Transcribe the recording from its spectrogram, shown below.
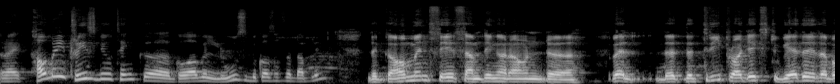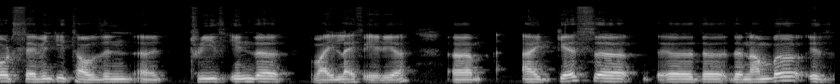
Right. How many trees do you think uh, Goa will lose because of the doubling? The government says something around, uh, well, the, the three projects together is about 70,000 uh, trees in the wildlife area. Um, I guess uh, uh, the the number is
